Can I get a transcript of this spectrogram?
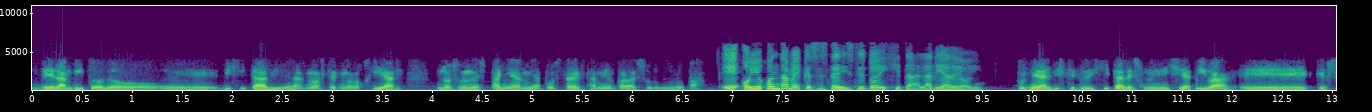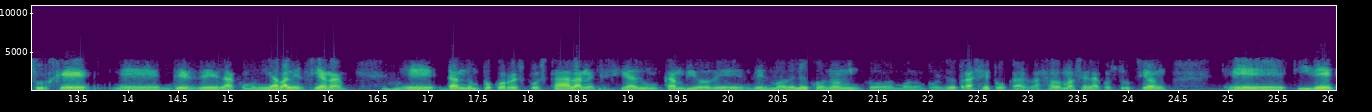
del ámbito do- eh, digital y de las nuevas tecnologías, no solo en España, mi apuesta es también para el sur de Europa. Eh, oye, cuéntame, ¿qué es este distrito digital a día de hoy? Pues mira, el Distrito Digital es una iniciativa eh, que surge eh, desde la comunidad valenciana, eh, dando un poco respuesta a la necesidad de un cambio de- del modelo económico, bueno, pues de otras épocas, basado más en la construcción eh, y de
